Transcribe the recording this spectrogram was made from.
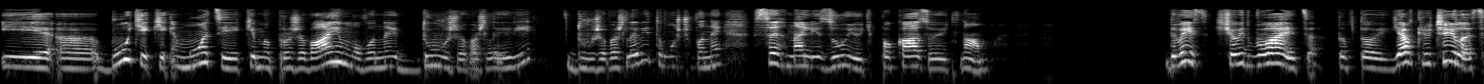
І е, будь-які емоції, які ми проживаємо, вони дуже важливі, дуже важливі, тому що вони сигналізують, показують нам. Дивись, що відбувається. Тобто я включилась.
